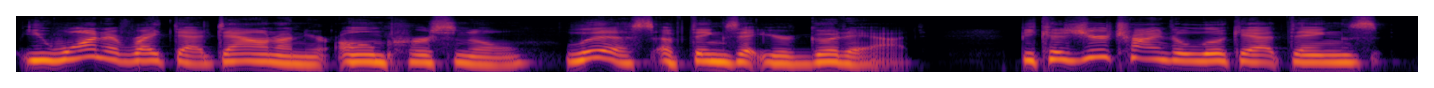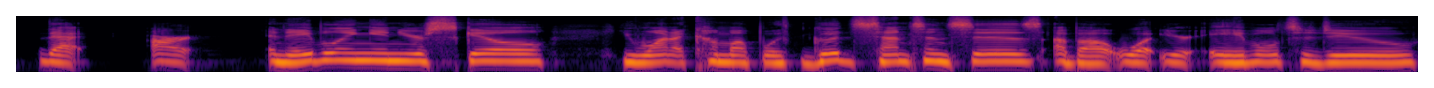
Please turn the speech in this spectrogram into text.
you want to write that down on your own personal list of things that you're good at because you're trying to look at things that are enabling in your skill you want to come up with good sentences about what you're able to do.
